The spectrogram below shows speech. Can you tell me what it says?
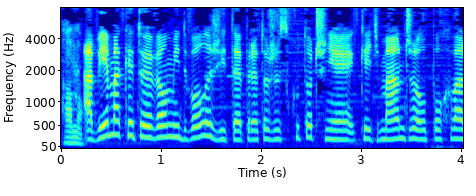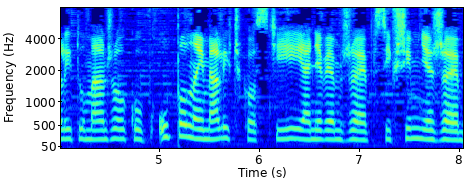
Áno. A viem, aké to je veľmi dôležité, pretože skutočne, keď manžel pochváli tú manželku v úplnej maličkosti, ja neviem, že si všimne, že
